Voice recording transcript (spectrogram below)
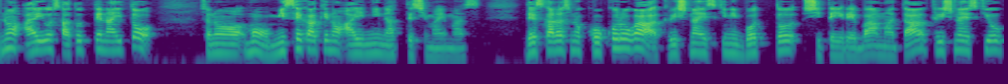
の愛を悟ってないと、そのもう見せかけの愛になってしまいます。ですから、その心がクリュナ意識に没頭していれば、また、クリュナ意識を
